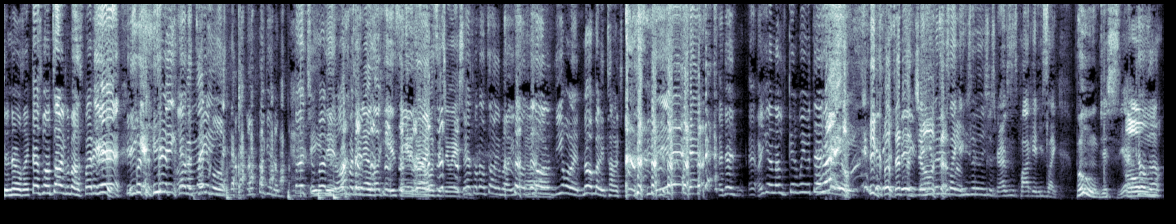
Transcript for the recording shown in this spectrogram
De Niro's like, that's what I'm talking about, Spider Yeah, here. He, he- puts the he tip on the money. table. a fucking a bunch of money did. on Robert the De table. Niro low-key instigated He's that whole situation. That's what I'm talking about. You know, you know, you know nobody talks to. yeah. and then, uh, are you gonna let him get away with that? Right. He goes at the and he literally just like he literally just grabs his pocket. He's like, boom, just yeah. Oh.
